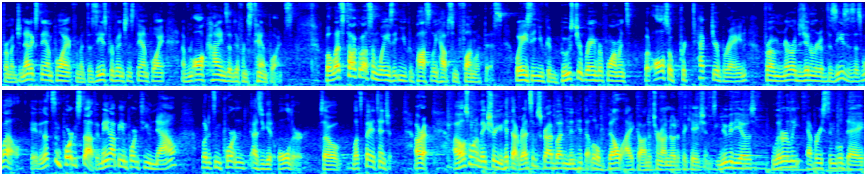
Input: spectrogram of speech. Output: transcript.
from a genetic standpoint, from a disease prevention standpoint, and from all kinds of different standpoints. But let's talk about some ways that you can possibly have some fun with this. Ways that you can boost your brain performance, but also protect your brain from neurodegenerative diseases as well. Okay, that's important stuff. It may not be important to you now, but it's important as you get older. So let's pay attention. All right, I also want to make sure you hit that red subscribe button then hit that little bell icon to turn on notifications. New videos literally every single day,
